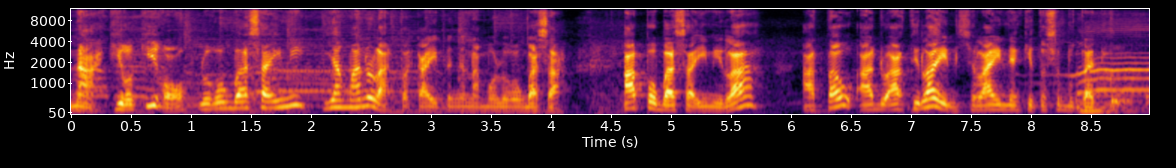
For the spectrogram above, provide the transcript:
Nah kira-kira lorong basah ini yang manalah terkait dengan nama lorong basah apa bahasa inilah atau ada arti lain selain yang kita sebut tadi?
